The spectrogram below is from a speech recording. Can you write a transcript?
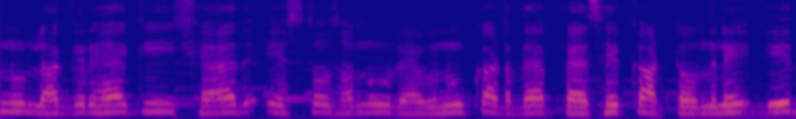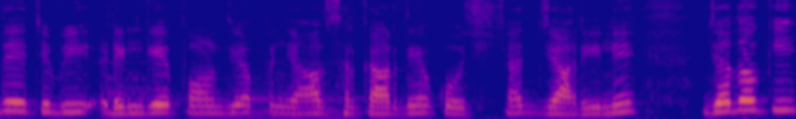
ਨੂੰ ਲੱਗ ਰਿਹਾ ਕਿ ਸ਼ਾਇਦ ਇਸ ਤੋਂ ਸਾਨੂੰ ਰੈਵਨਿਊ ਘਟਦਾ, ਪੈਸੇ ਘੱਟ ਆਉਂਦੇ ਨੇ। ਇਹਦੇ 'ਚ ਵੀ ਅੜਿੰਗੇ ਪਾਉਣ ਦੀਆਂ ਪੰਜਾਬ ਸਰਕਾਰ ਦੀਆਂ ਕੋਸ਼ਿਸ਼ਾਂ ਜਾਰੀ ਨੇ। ਜਦੋਂ ਕਿ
